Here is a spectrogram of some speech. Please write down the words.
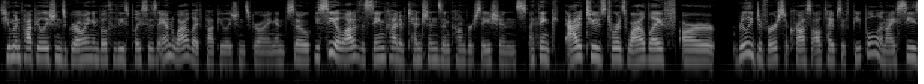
human populations growing in both of these places and wildlife populations growing. And so you see a lot of the same kind of tensions and conversations. I think attitudes towards wildlife are really diverse across all types of people, and I see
